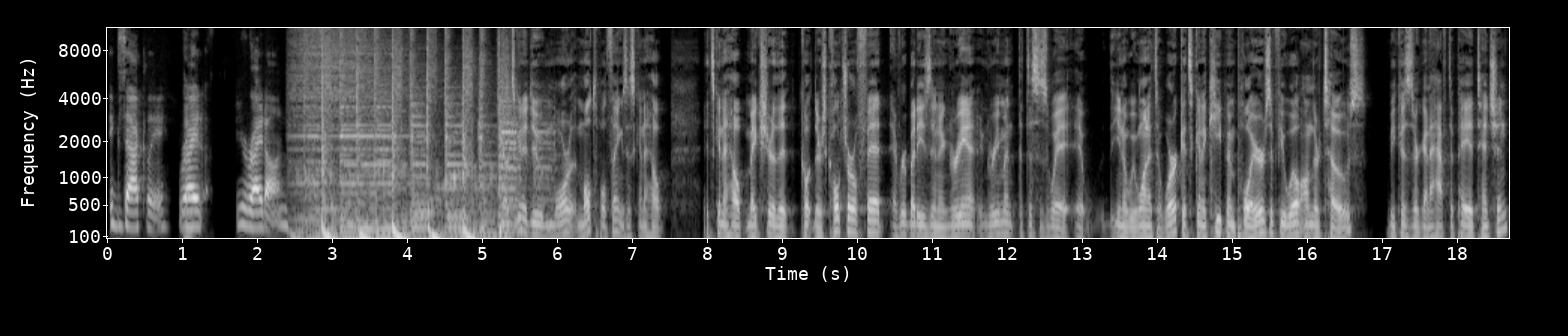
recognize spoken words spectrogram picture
Exactly. Right. You're right on. It's going to do more multiple things. It's going to help it's going to help make sure that co- there's cultural fit. Everybody's in agreement agreement that this is the way it, you know, we want it to work. It's going to keep employers, if you will, on their toes because they're going to have to pay attention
